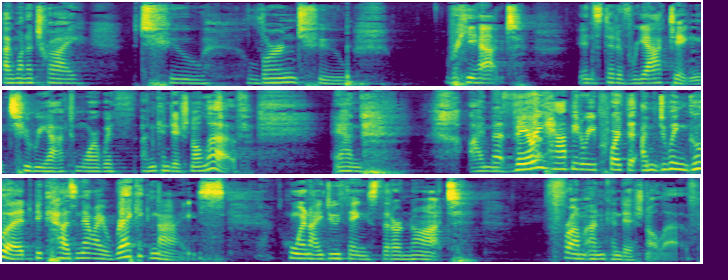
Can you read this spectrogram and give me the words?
I want to try to learn to react instead of reacting to react more with unconditional love. And I'm But- very happy to report that I'm doing good because now I recognize when I do things that are not from unconditional love.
